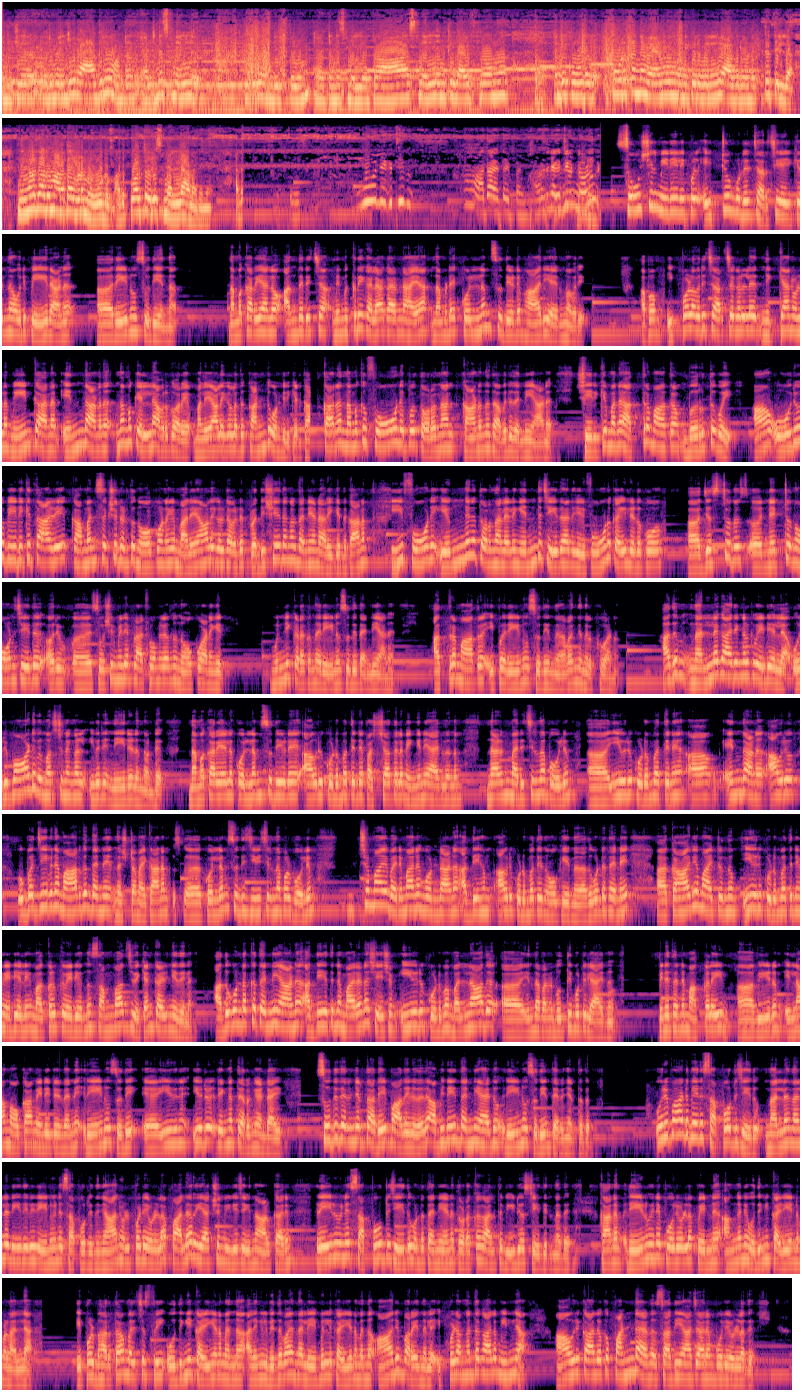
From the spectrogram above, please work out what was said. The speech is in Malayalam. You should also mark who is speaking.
Speaker 1: എനിക്ക് ഒരു വലിയൊരു ആഗ്രഹമുണ്ട്. ഏട്ടന്റെ സ്മെല്ല് ഇതിലുണ്ട് ഇപ്പോഴും ഏട്ടന്റെ സ്മെല്ല് അപ്പൊ ആ സ്മെല്ല് എനിക്ക് ലൈഫ് ലോങ് എന്റെ കൂടെ കൂടെ തന്നെ വേണമെന്ന് എനിക്കൊരു വലിയ ആഗ്രഹമുണ്ട്. പറ്റത്തില്ല. നിങ്ങൾക്ക് അത് മണത്താൽ ഇവിടെ ഓടും. അതുപോലത്തെ ഒരു സ്മെല്ലാണ് അതിന്. അത്
Speaker 2: നെഗറ്റീവ്
Speaker 3: സോഷ്യൽ മീഡിയയിൽ ഇപ്പോൾ ഏറ്റവും കൂടുതൽ ചർച്ച ചെയ്യിക്കുന്ന ഒരു പേരാണ് രേണു സുധി എന്ന്. നമുക്കറിയാലോ അന്തരിച്ച മിമിക്രി കലാകാരനായ നമ്മുടെ കൊല്ലം സുധിയുടെ ഭാര്യയായിരുന്നു അവർ. അപ്പം ഇപ്പോൾ അവർ ചർച്ചകളിൽ നിൽക്കാനുള്ള മെയിൻ കാരണം എന്താണെന്ന് നമുക്ക് എല്ലാവർക്കും അറിയാം. മലയാളികൾ അത് കണ്ടുകൊണ്ടിരിക്കണം കാരണം നമുക്ക് ഫോൺ ഇപ്പോൾ തുറന്നാൽ കാണുന്നത് അവർ തന്നെയാണ്. ശരിക്കും പറഞ്ഞാൽ അത്രമാത്രം വെറുത്തുപോയി ആ ഓരോ വീഡിയോയ്ക്ക് താഴെ കമന്റ് സെക്ഷൻ എടുത്ത് നോക്കുകയാണെങ്കിൽ മലയാളികളുടെ അവരുടെ പ്രതിഷേധങ്ങൾ തന്നെയാണ് അറിയിക്കുന്നത്. കാരണം ഈ ഫോൺ എങ്ങനെ തുറന്നാലും അല്ലെങ്കിൽ എന്ത് ചെയ്താലും ശരി ഫോൺ കയ്യിലെടുക്കുമോ ജസ്റ്റ് ഒന്ന് നെറ്റ് ഒന്ന് ഓൺ ചെയ്ത് ഒരു സോഷ്യൽ മീഡിയ പ്ലാറ്റ്ഫോമിൽ ഒന്ന് നോക്കുവാണെങ്കിൽ മുന്നിൽ കിടക്കുന്ന രേണുസുതി തന്നെയാണ്. അത്രമാത്രം ഇപ്പൊ രേണുസുതി നിറഞ്ഞു നിൽക്കുവാണ്. അതും നല്ല കാര്യങ്ങൾക്ക് വേണ്ടിയല്ല ഒരുപാട് വിമർശനങ്ങൾ ഇവർ നേരിടുന്നുണ്ട്. നമുക്കറിയാലോ കൊല്ലം സുധിയുടെ ആ ഒരു കുടുംബത്തിന്റെ പശ്ചാത്തലം എങ്ങനെയായിരുന്നെന്നും നടൻ മരിച്ചിരുന്ന പോലും ഈ ഒരു കുടുംബത്തിന് എന്താണ് ആ ഒരു ഉപജീവന മാർഗം തന്നെ നഷ്ടമായി. കാരണം കൊല്ലം സുധി ജീവിച്ചിരുന്നപ്പോൾ പോലും തുച്ഛമായ വരുമാനം കൊണ്ടാണ് അദ്ദേഹം ആ ഒരു കുടുംബത്തെ നോക്കിയിരുന്നത്. അതുകൊണ്ട് തന്നെ കാര്യമായിട്ടൊന്നും ഈ ഒരു കുടുംബത്തിന് വേണ്ടി അല്ലെങ്കിൽ മക്കൾക്ക് വേണ്ടി ഒന്നും സമ്പാദിച്ചു വെക്കാൻ കഴിഞ്ഞതിന് അതുകൊണ്ടൊക്കെ തന്നെയാണ് അദ്ദേഹത്തിന്റെ മരണശേഷം ഈ ഒരു കുടുംബം വല്ലാതെ എന്താ പറയുക ബുദ്ധിമുട്ടിലായിരുന്നു. പിന്നെ തന്നെ മക്കളെയും വീടും എല്ലാം നോക്കാൻ വേണ്ടിയിട്ട് തന്നെ രേണു സുധി ഇതിന് ഈ ഒരു രംഗത്ത് ഇറങ്ങുകയുണ്ടായി. സുധി തിരഞ്ഞെടുത്ത അതേ പാതയിൽ അതായത് അഭിനയം തന്നെയായിരുന്നു രേണു സുധിയും തിരഞ്ഞെടുത്തത്. ഒരുപാട് പേര് സപ്പോർട്ട് ചെയ്തു. നല്ല നല്ല രീതിയിൽ രേണുവിനെ സപ്പോർട്ട് ചെയ്തു. ഞാൻ ഉൾപ്പെടെയുള്ള പല റിയാക്ഷൻ വീഡിയോ ചെയ്യുന്ന ആൾക്കാരും രേണുവിനെ സപ്പോർട്ട് ചെയ്തുകൊണ്ട് തന്നെയാണ് തുടക്കകാലത്ത് വീഡിയോസ് ചെയ്തിരുന്നത്. കാരണം രേണുവിനെ പോലെയുള്ള പെണ്ണ് അങ്ങനെ ഒതുങ്ങി കഴിയേണ്ടവളല്ല. ഇപ്പോൾ ഭർത്താവ് മരിച്ച സ്ത്രീ ഒതുങ്ങി കഴിയണമെന്ന് അല്ലെങ്കിൽ വിധവ എന്ന ലേബലിൽ കഴിയണമെന്ന് ആരും പറയുന്നില്ല. ഇപ്പോഴങ്ങനത്തെ കാലം ഇല്ല. ആ ഒരു കാലമൊക്കെ പണ്ടായിരുന്നു സതി ആചാരം പോലെയുള്ളത്.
